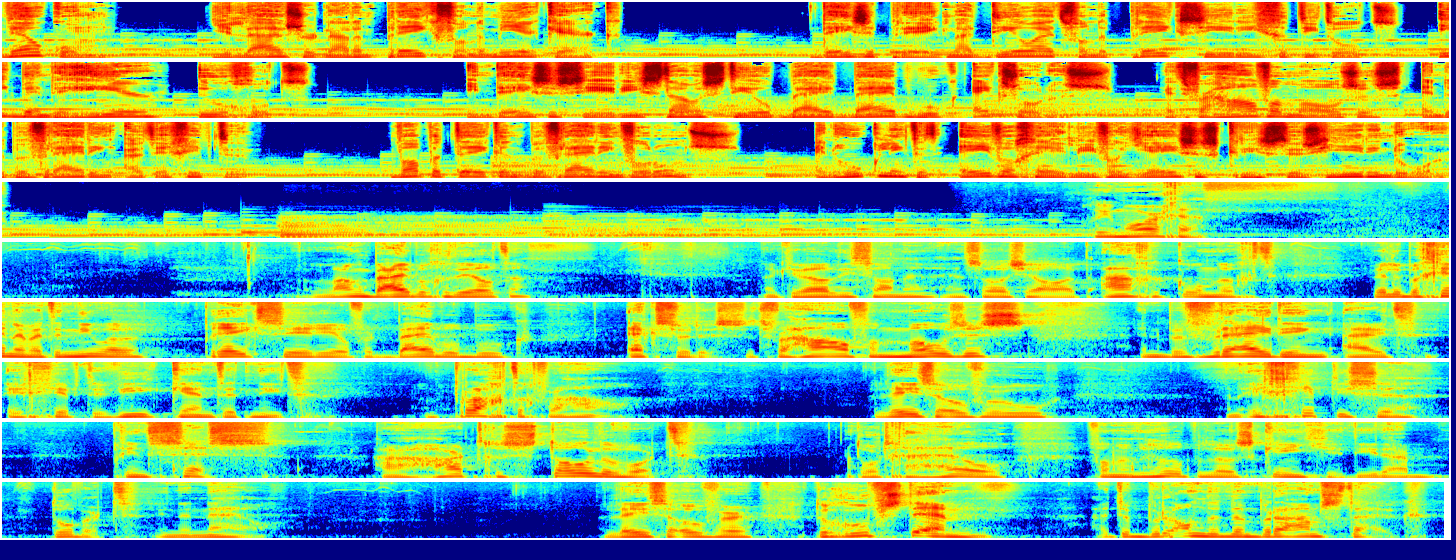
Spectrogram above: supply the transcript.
Welkom. Je luistert naar een preek van de Meerkerk. Deze preek maakt deel uit van de preekserie getiteld Ik ben de Heer, uw God. In deze serie staan we stil bij het Bijbelboek Exodus, het verhaal van Mozes en de bevrijding uit Egypte. Wat betekent bevrijding voor ons? En hoe klinkt het evangelie van Jezus Christus hierin door? Goedemorgen. Lang Bijbelgedeelte. Dankjewel, Lisanne. En zoals je al hebt aangekondigd, willen we beginnen met een nieuwe preekserie over het Bijbelboek Exodus. Het verhaal van Mozes en de bevrijding uit Egypte. Wie kent het niet? Een prachtig verhaal. Lezen over hoe een Egyptische prinses haar hart gestolen wordt door het gehuil van een hulpeloos kindje die daar dobbert in de Nijl. Lezen over de roepstem uit de brandende braamstuik,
